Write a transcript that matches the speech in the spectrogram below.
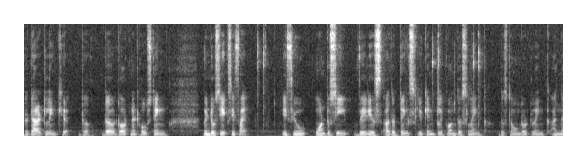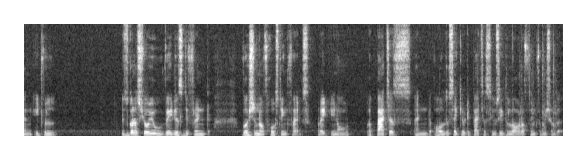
the direct link here the, the .NET hosting Windows exe file. If you want to see various other things you can click on this link this download link and then it will it's gonna show you various different version of hosting files right you know uh, patches and all the security patches you see a lot of information there.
